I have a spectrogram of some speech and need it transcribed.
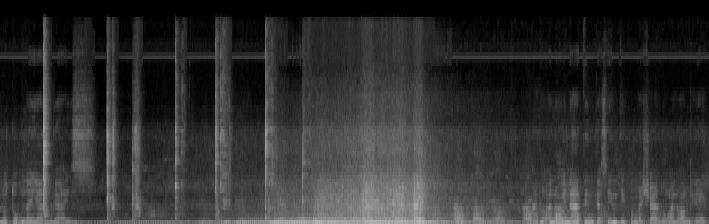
Luto na yan, guys. Ano-anuhin natin kasi hindi pa masyadong ano ang egg.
